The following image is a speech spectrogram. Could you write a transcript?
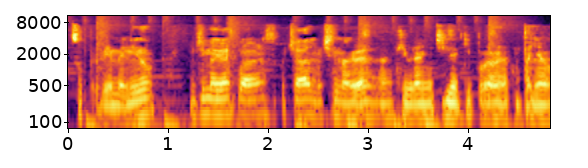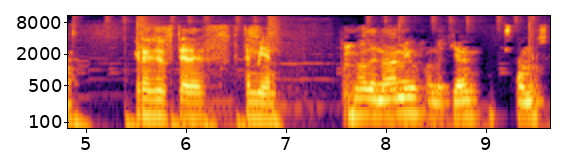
súper bienvenido. Muchísimas gracias por habernos escuchado, muchísimas gracias a Gibran y Chile aquí por haber acompañado. Gracias a ustedes, estén bien. No, de nada, amigos, cuando quieran, estamos.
